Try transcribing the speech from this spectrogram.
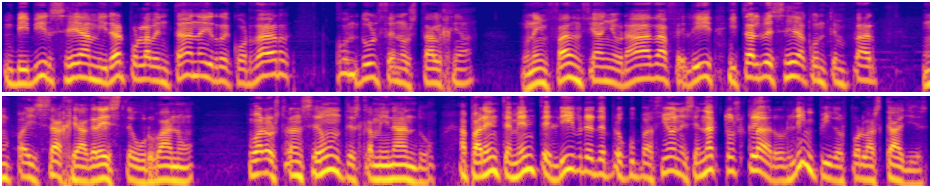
vivir sea mirar por la ventana y recordar con dulce nostalgia una infancia añorada, feliz, y tal vez sea contemplar un paisaje agreste urbano o a los transeúntes caminando, aparentemente libres de preocupaciones, en actos claros, límpidos por las calles,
